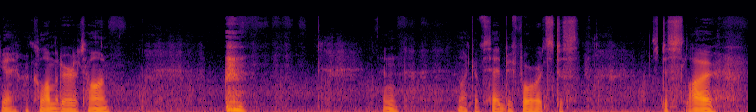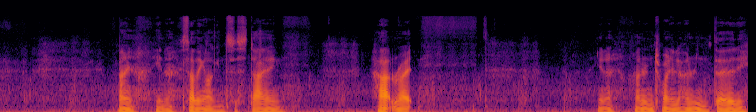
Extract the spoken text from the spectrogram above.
yeah, a kilometre at a time, and like I've said before, it's just it's just slow. You know, something I can sustain. Heart rate, you know, 120 to 130.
